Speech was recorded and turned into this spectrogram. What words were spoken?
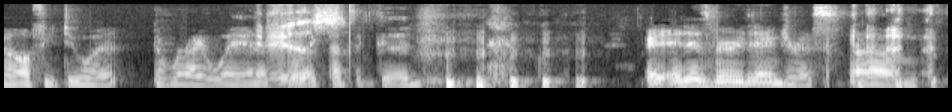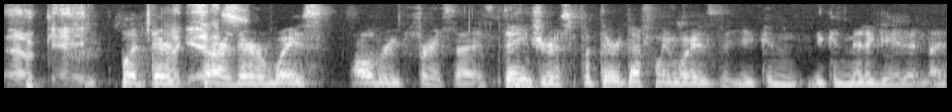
know if you do it the right way, and It I feel like that's a good. it, it is very dangerous. Um, okay. but there, sorry, there are ways. I'll rephrase that. It's dangerous, but there are definitely ways that you can you can mitigate it. And I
